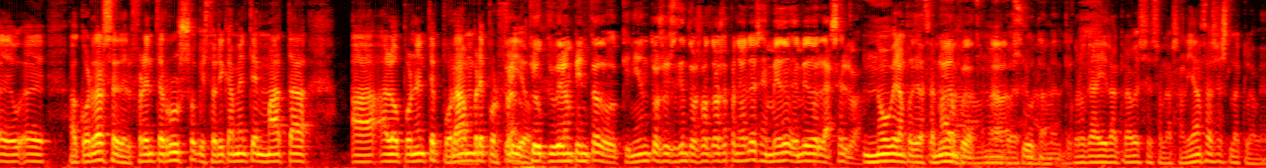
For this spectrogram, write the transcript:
eh, acordarse del frente ruso que históricamente mata al oponente por hambre, por frío. que, hubieran pintado 500 o 600 soldados españoles en medio, en medio de la selva. No hubieran podido hacer nada. absolutamente. creo que ahí la clave es eso, las alianzas es la clave.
